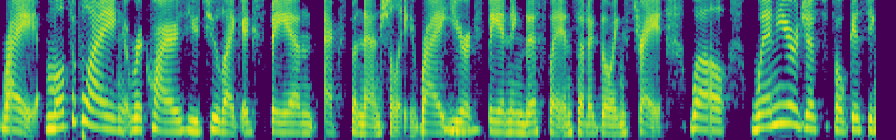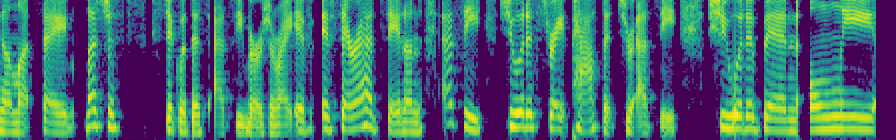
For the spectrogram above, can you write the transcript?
Right. Multiplying requires you to like expand exponentially, right? Mm-hmm. You're expanding this way instead of going straight. Well, when you're just focusing on, let's say, let's just stick with this Etsy version, right? If, if Sarah had stayed on Etsy, she would have straight pathed it to Etsy. She would have been only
